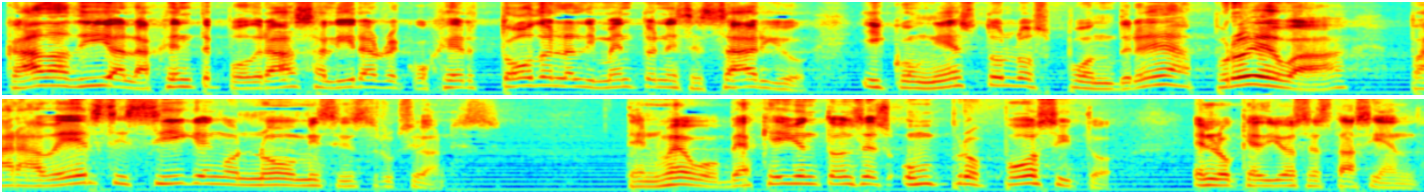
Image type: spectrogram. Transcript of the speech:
Cada día la gente podrá salir a recoger todo el alimento necesario y con esto los pondré a prueba para ver si siguen o no mis instrucciones. De nuevo, ve aquello entonces un propósito en lo que Dios está haciendo.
